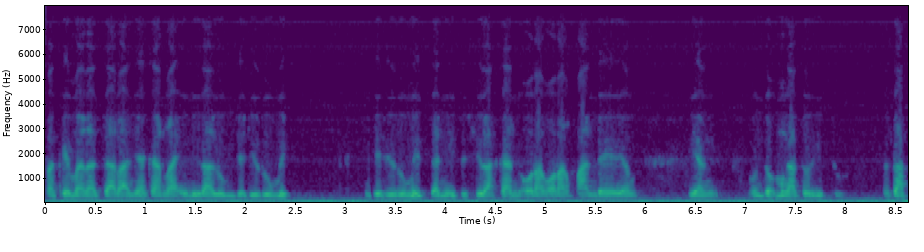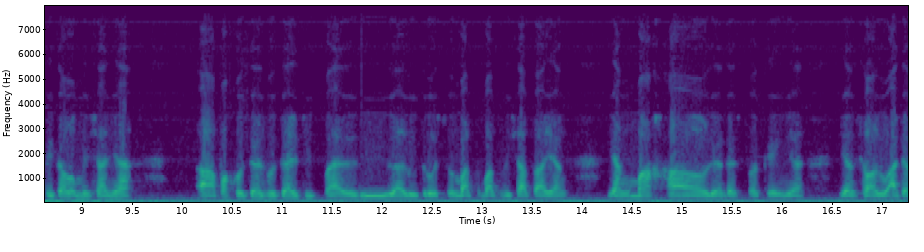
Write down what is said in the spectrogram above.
bagaimana caranya karena ini lalu menjadi rumit, menjadi rumit dan itu silahkan orang-orang pandai yang yang untuk mengatur itu. Tetapi kalau misalnya apa hotel-hotel di Bali lalu terus tempat-tempat wisata yang yang mahal dan sebagainya yang selalu ada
